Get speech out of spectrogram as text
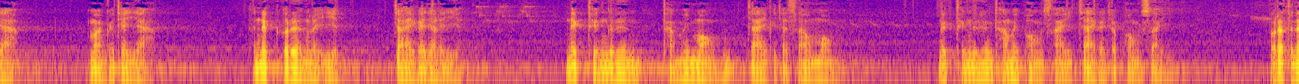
หยาบ มันก็จะหยาบถ้านึกเรื่องละเอียด ใจก็จะละเอียดนึกถึงเรื่องทำให้หมองใจก็จะเศร้าหมอง นึกถึงเรื่องทำให้ผ่องใสใจก็จะผ่องใส พระรัตน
